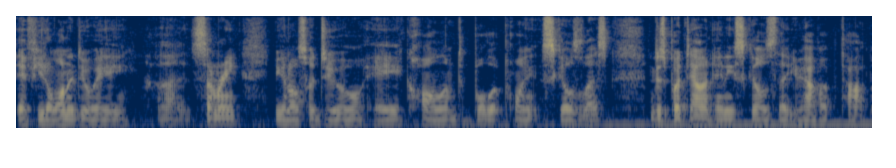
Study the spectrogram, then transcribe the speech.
If you don't want to do a uh, summary, you can also do a columned bullet point skills list and just put down any skills that you have up top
